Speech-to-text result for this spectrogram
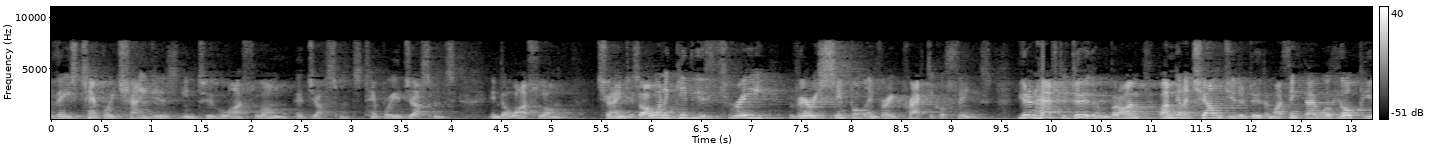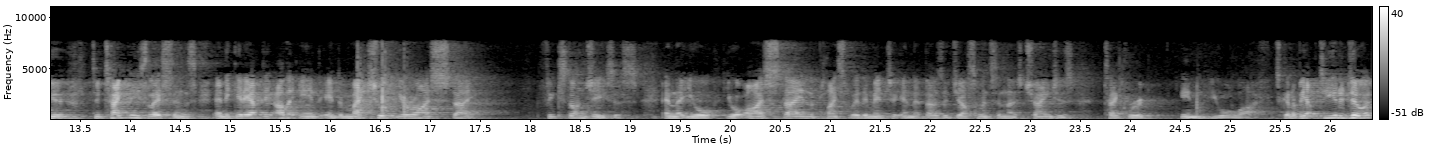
these temporary changes into lifelong adjustments, temporary adjustments into lifelong changes. I want to give you three very simple and very practical things. You don't have to do them, but I'm, I'm going to challenge you to do them. I think they will help you to take these lessons and to get out the other end and to make sure that your eyes stay fixed on Jesus and that your, your eyes stay in the place where they're meant to and that those adjustments and those changes take root in your life. It's going to be up to you to do it.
